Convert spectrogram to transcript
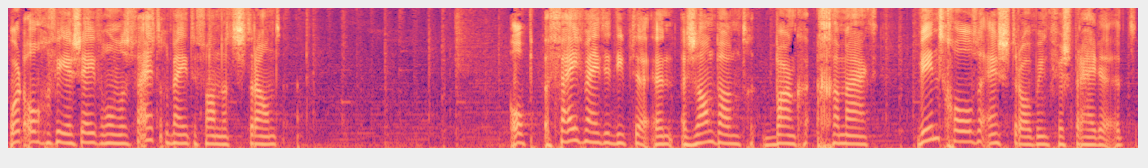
wordt ongeveer 750 meter van het strand op 5 meter diepte een zandbank gemaakt. Windgolven en stroming verspreiden het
